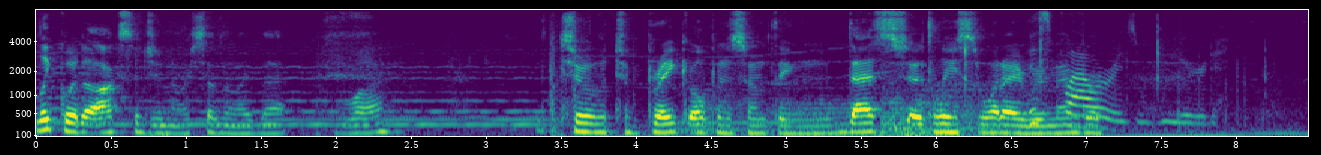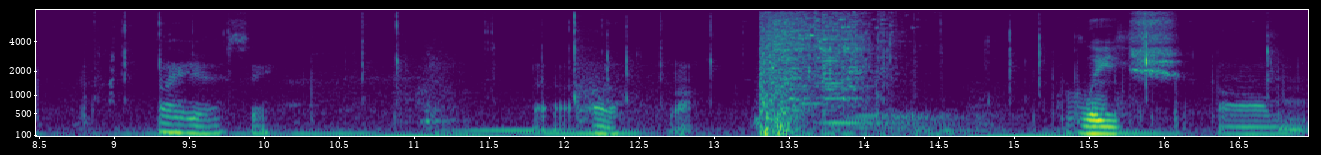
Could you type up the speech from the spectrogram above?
Liquid oxygen or something like that. Why? To to break open something. That's at least what I This remember. flower is weird. Oh yeah, I see. Uh, oh, wrong. Bleach. Um,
